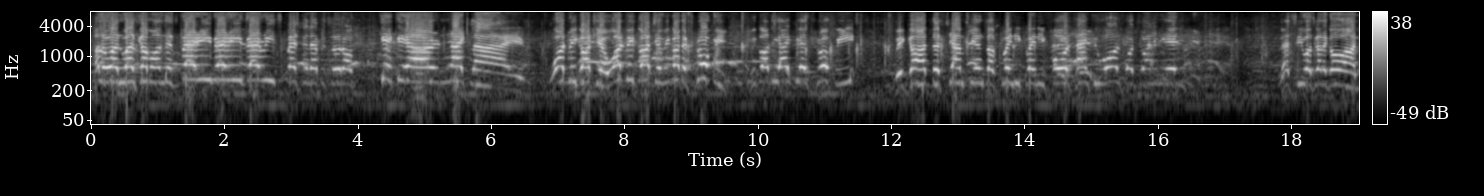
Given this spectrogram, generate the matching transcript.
Hello and welcome on this very, very, very special episode of KKR Nightlife. What we got here? What we got here? We got the trophy. We got the IPL trophy. We got the champions of 2024. Thank you all for joining in. Let's see what's gonna go on.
